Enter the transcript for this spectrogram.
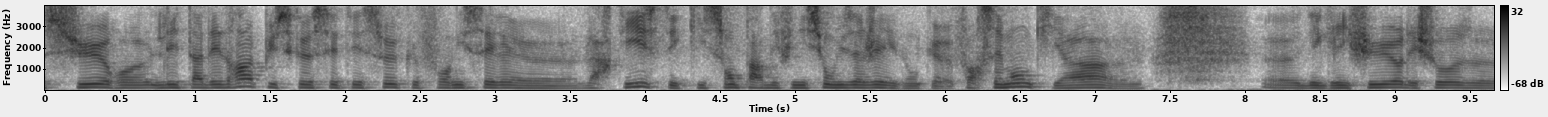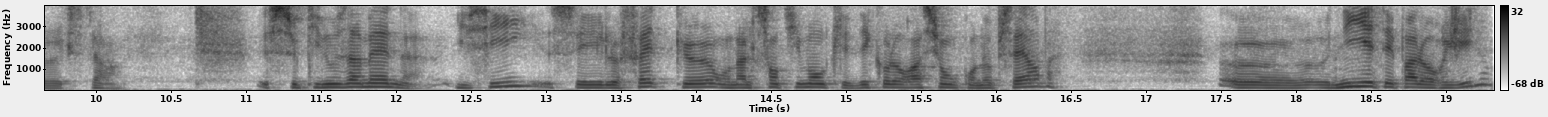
sur euh, l'état des draps, puisque c'était ceux que fournissait l'artiste et qui sont par définition usagés. Donc forcément qu'il y a euh, des griffures, des choses, euh, etc. Ce qui nous amène ici, c'est le fait qu'on a le sentiment que les décolorations qu'on observe euh, n'y étaient pas à l'origine,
